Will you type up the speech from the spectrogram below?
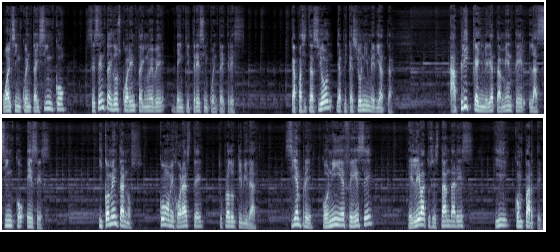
o al 55 6249 2353. Capacitación de aplicación inmediata. Aplica inmediatamente las 5 S. Y coméntanos cómo mejoraste tu productividad. Siempre con IFS, eleva tus estándares y comparte.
